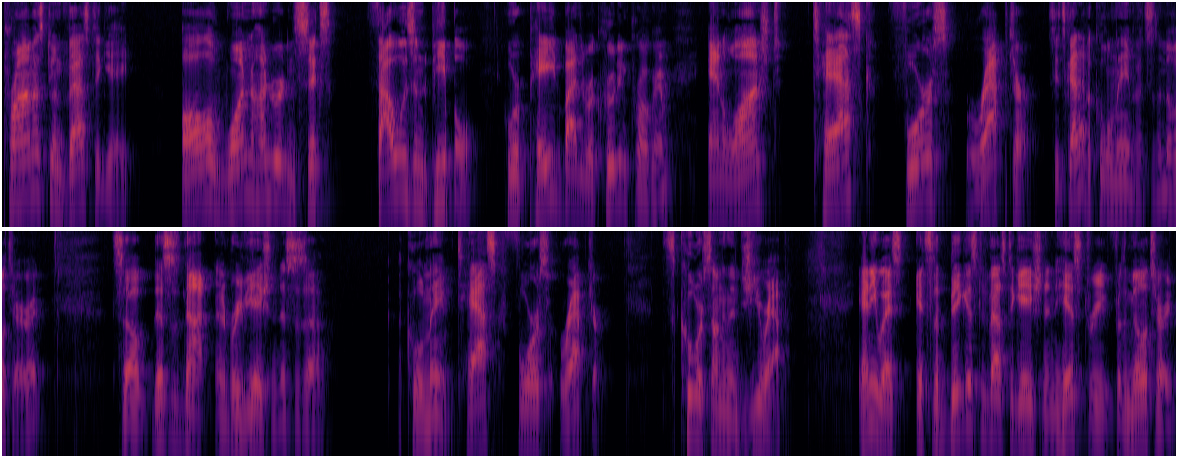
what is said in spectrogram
promised to investigate all 106,000 people who were paid by the recruiting program and launched Task Force Raptor. See, it's got to have a cool name if it's in the military, right? So this is not an abbreviation. This is a, a cool name. Task Force Raptor. It's cooler sounding than GRAP. Anyways, it's the biggest investigation in history for the military.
